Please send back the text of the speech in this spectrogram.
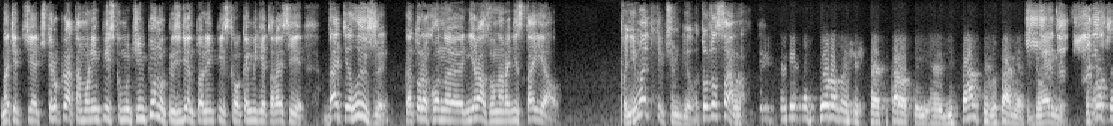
значит, четырехкратному олимпийскому чемпиону, президенту Олимпийского комитета России, дать лыжи, которых он э, ни разу, наверное, не стоял. Понимаете, в чем дело? То же самое. Вот, все равно еще считается короткой э, дистанцией, вы сами это говорили. Ну, просто...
